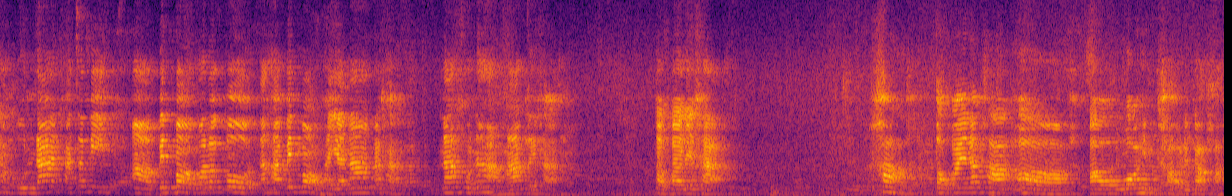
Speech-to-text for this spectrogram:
ทำบุญได้นะคะจะมีอ่าเป็นบ่อมรกตนะคะ เป็นบ่อพญานาคนะคะน่าค้นหามากเลยค่ะ ต่อไปเลยค่ะ ค่ะ ต่อไปนะคะเอ่อเอามอหินขาวดีกว่าค่ะ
